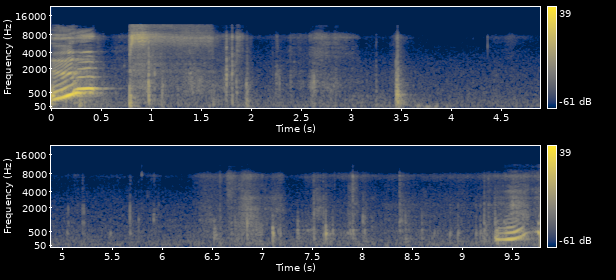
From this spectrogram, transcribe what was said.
Oops! Mm-hmm.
